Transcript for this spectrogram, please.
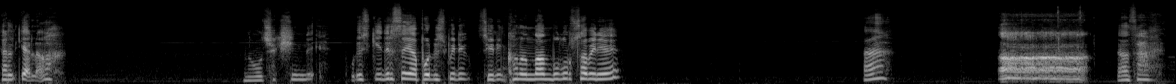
Gel gel ah. Ne olacak şimdi? Polis gelirse ya polis beni senin kanından bulursa beni. Ha? Aa, Yaz abi.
